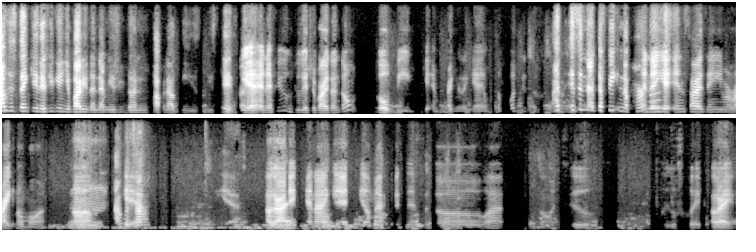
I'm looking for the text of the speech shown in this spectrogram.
I'm just thinking if you're getting your body done, that means you've done popping out these these kids. right? Yeah, and if you do get your body done, don't go be getting pregnant again. What the fuck? I, isn't that defeating the purpose? And then your insides ain't even right no more. Um, Mm, I would yeah. tell- yeah. All right. Can I get Feel Mac Fitness to go? What? Going to lose quick. All right.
